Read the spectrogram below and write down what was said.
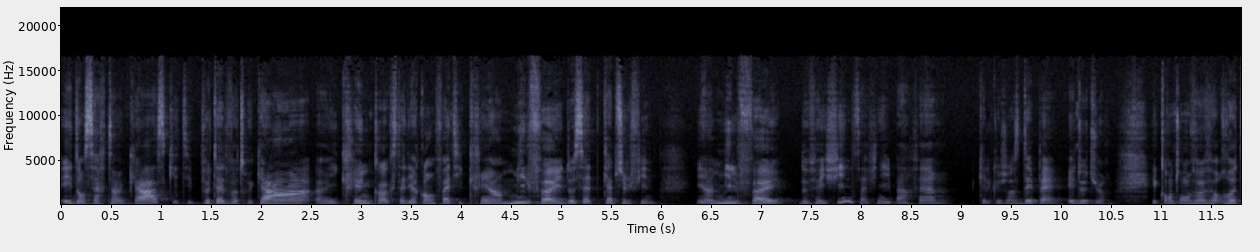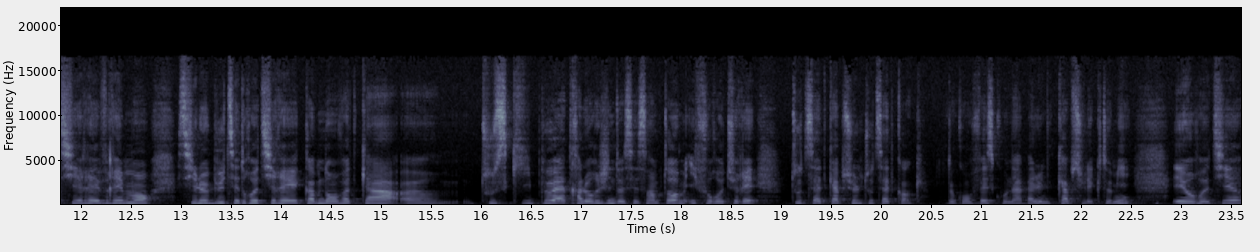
Et dans certains cas, ce qui était peut-être votre cas, euh, il crée une coque, c'est-à-dire qu'en fait il crée un millefeuille de cette capsule fine. Et un millefeuille de feuilles fines, ça finit par faire quelque chose d'épais et de dur. Et quand on veut retirer vraiment, si le but c'est de retirer, comme dans votre cas, euh, tout ce qui peut être à l'origine de ces symptômes, il faut retirer toute cette capsule, toute cette coque. Donc on fait ce qu'on appelle une capsulectomie et on retire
